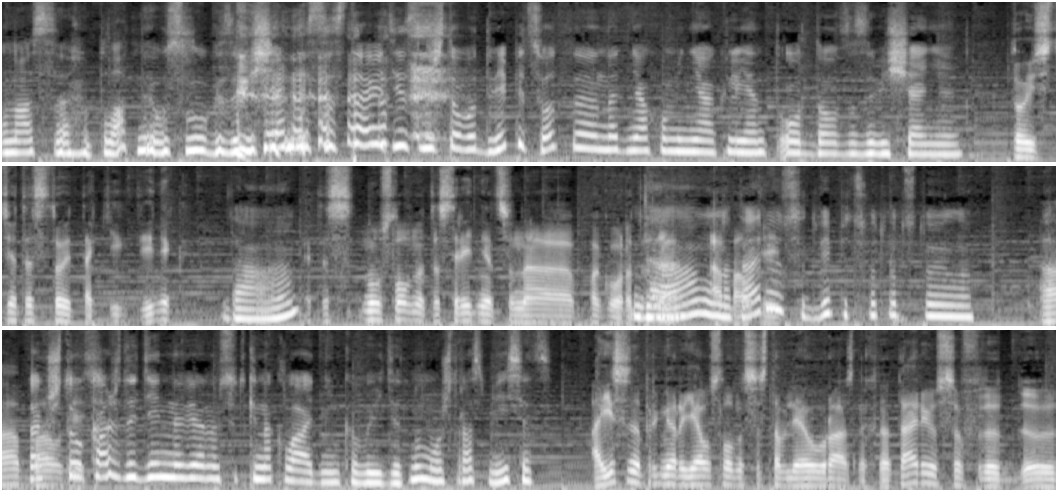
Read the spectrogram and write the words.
У нас э, платная услуга завещание составить, если что. Вот 2 500 э, на днях у меня клиент отдал за завещание. То есть это стоит таких денег? Да. Это, ну, условно, это средняя цена по городу, Да, да? у нотариуса 2 500 вот стоило. Так что Обалдеть. каждый день, наверное, все-таки накладненько выйдет. Ну, может, раз в месяц. А если, например, я условно составляю у разных нотариусов, э, э,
